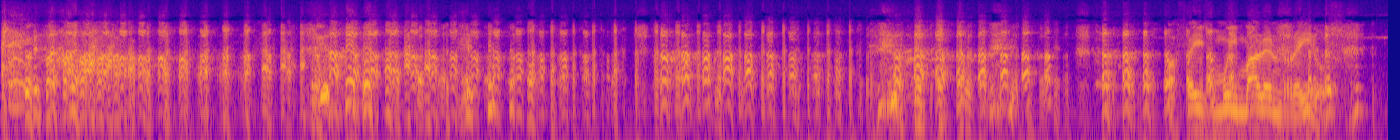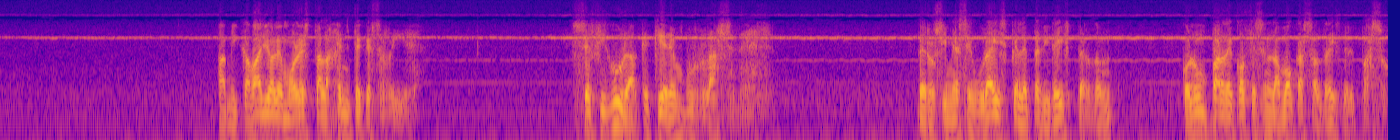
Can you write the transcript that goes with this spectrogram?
Hacéis muy mal en reíros. A mi caballo le molesta la gente que se ríe. Se figura que quieren burlarse de él. Pero si me aseguráis que le pediréis perdón, con un par de coces en la boca saldréis del paso.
